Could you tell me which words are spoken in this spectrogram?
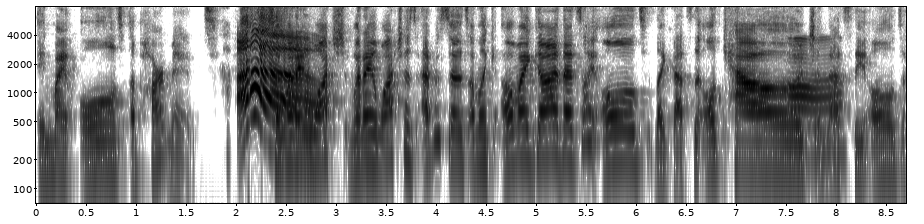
in my old apartment Oh. so when I oh. watch when I watch those episodes, I'm like, oh my god, that's my old like that's the old couch Aw. and that's the old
